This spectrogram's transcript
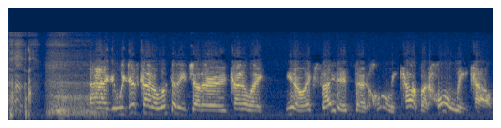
and I, we just kind of looked at each other, kind of like, you know, excited that holy cow, but holy cow,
